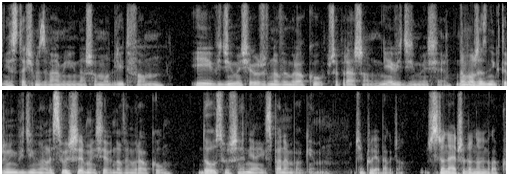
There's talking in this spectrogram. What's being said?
jesteśmy z Wami naszą modlitwą. I widzimy się już w nowym roku. Przepraszam, nie widzimy się. No może z niektórymi widzimy, ale słyszymy się w nowym roku. Do usłyszenia i z Panem Bogiem. Dziękuję bardzo. Wszystkiego najlepszego w nowym roku.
